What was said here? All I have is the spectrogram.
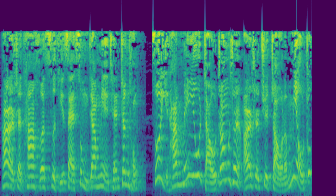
二是他和自己在宋江面前争宠，所以他没有找张顺，而是去找了妙珠。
